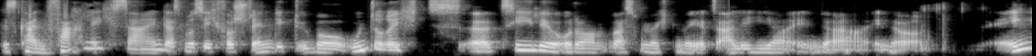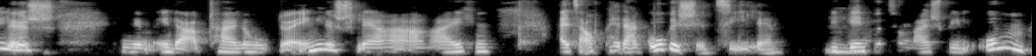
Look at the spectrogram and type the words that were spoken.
Das kann fachlich sein, dass man sich verständigt über Unterrichtsziele oder was möchten wir jetzt alle hier in der, in der Englisch, in, dem, in der Abteilung der Englischlehrer erreichen, als auch pädagogische Ziele. Wie mhm. gehen wir zum Beispiel um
